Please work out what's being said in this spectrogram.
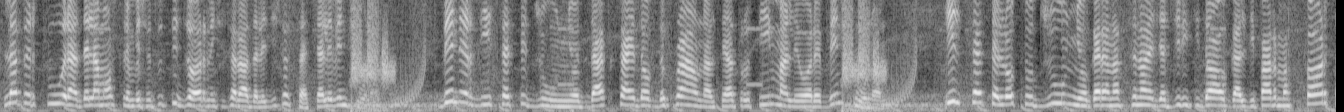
L'apertura della mostra invece tutti i giorni ci sarà dalle 17 alle 21. Venerdì 7 giugno, Dark Side of the Crown al Teatro Team alle ore 21. Il 7 e l'8 giugno, gara nazionale di Agility Dog al di Parma Sport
